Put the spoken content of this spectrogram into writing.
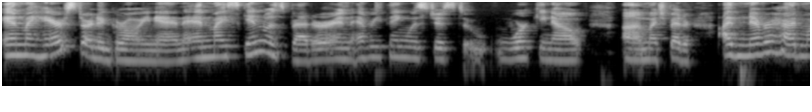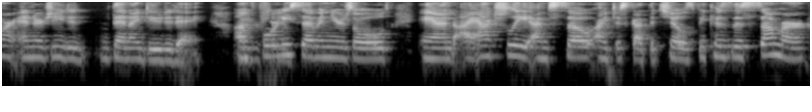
and my hair started growing in, and my skin was better, and everything was just working out uh, much better. I've never had more energy to, than I do today. I I'm 47 years old, and I actually I'm so I just got the chills because this summer,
